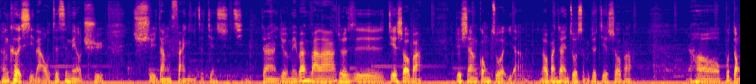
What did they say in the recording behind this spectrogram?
很可惜啦，我这次没有去去当翻译这件事情，当然就没办法啦，就是接受吧。就像工作一样，老板叫你做什么就接受吧。然后不懂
